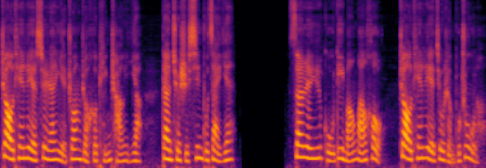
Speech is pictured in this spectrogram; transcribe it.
赵天烈虽然也装着和平常一样，但却是心不在焉。三人与谷地忙完后，赵天烈就忍不住了，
